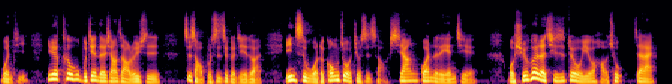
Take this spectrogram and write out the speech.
问题。因为客户不见得想找律师，至少不是这个阶段。因此，我的工作就是找相关的连接。我学会了，其实对我也有好处。再来，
